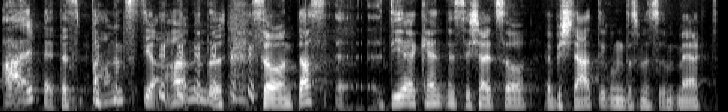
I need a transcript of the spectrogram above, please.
Alter, das bounced ja anders. so, und das, äh, die Erkenntnis ist halt so eine Bestätigung, dass man so merkt,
